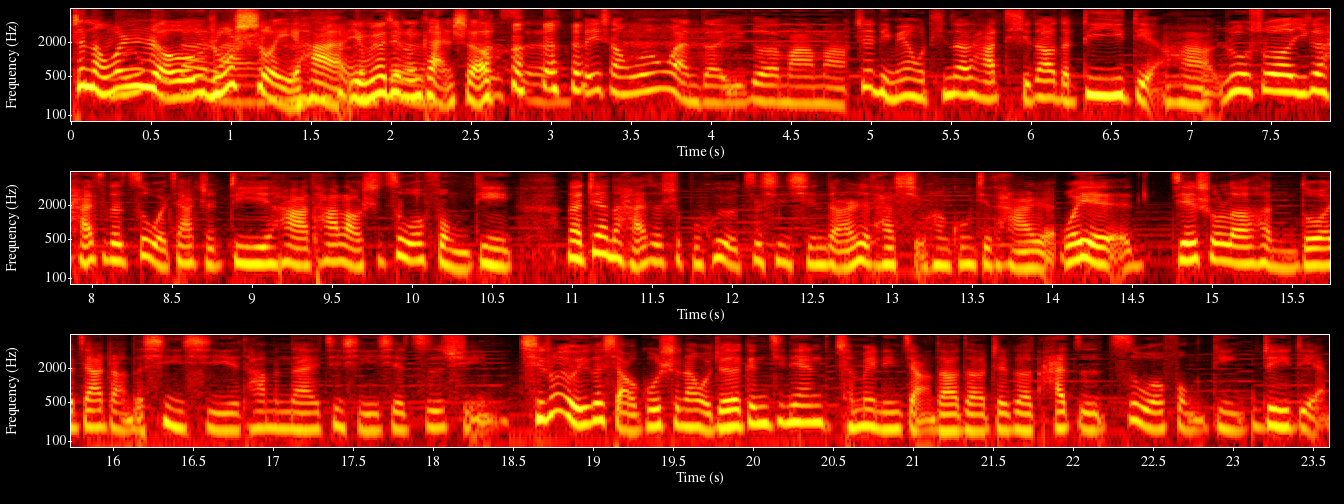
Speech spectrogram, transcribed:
真的温。温柔如水哈，有没有这种感受？是非常温婉的一个妈妈。这里面我听到她提到的第一点哈，如果说一个孩子的自我价值低哈，他老是自我否定，那这样的孩子是不会有自信心的，而且他喜欢攻击他人。我也接收了很多家长的信息，他们来进行一些咨询，其中有一个小故事呢，我觉得跟今天陈美玲讲到的这个孩子自我否定这一点，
